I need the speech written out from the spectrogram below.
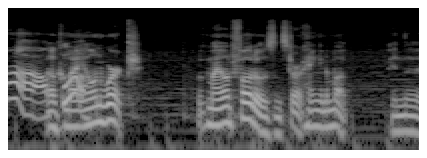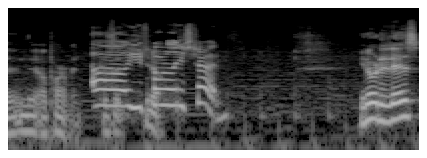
Oh, of cool. my own work, of my own photos, and start hanging them up in the in the apartment. Oh, it- you know- totally should. You know what it is?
